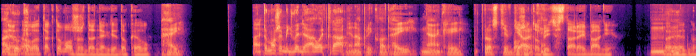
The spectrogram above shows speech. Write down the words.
Ako Nie, keď, ale tak to môžeš dať niekde do keľu. hej. Aj. To môže byť veľa elektrárne napríklad, hej, nejakej proste v Môže diaľke. to byť v starej bani. Mhm. To je jedno.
